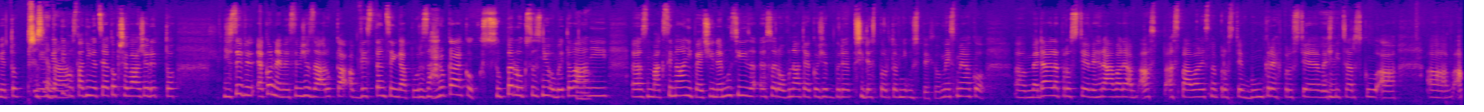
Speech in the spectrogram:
Mě to, Přesně mě, mě ty ostatní věci jako převážely to, že si jako nemyslím, že záruka, a vy ten Singapur, záruka jako super luxusního ubytování ano. s maximální péčí nemusí se rovnat, jako že bude, přijde sportovní úspěch. Jo. My jsme jako eh, medaile prostě vyhrávali a, a, sp- a spávali jsme prostě v bunkrech prostě ve Švýcarsku a, a, a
